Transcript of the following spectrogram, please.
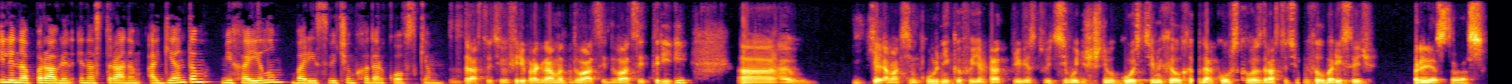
или направлен иностранным агентом Михаилом Борисовичем Ходорковским. Здравствуйте, в эфире программа 2023. А, я Максим Курников, и я рад приветствовать сегодняшнего гостя Михаила Ходорковского. Здравствуйте, Михаил Борисович. Приветствую вас.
